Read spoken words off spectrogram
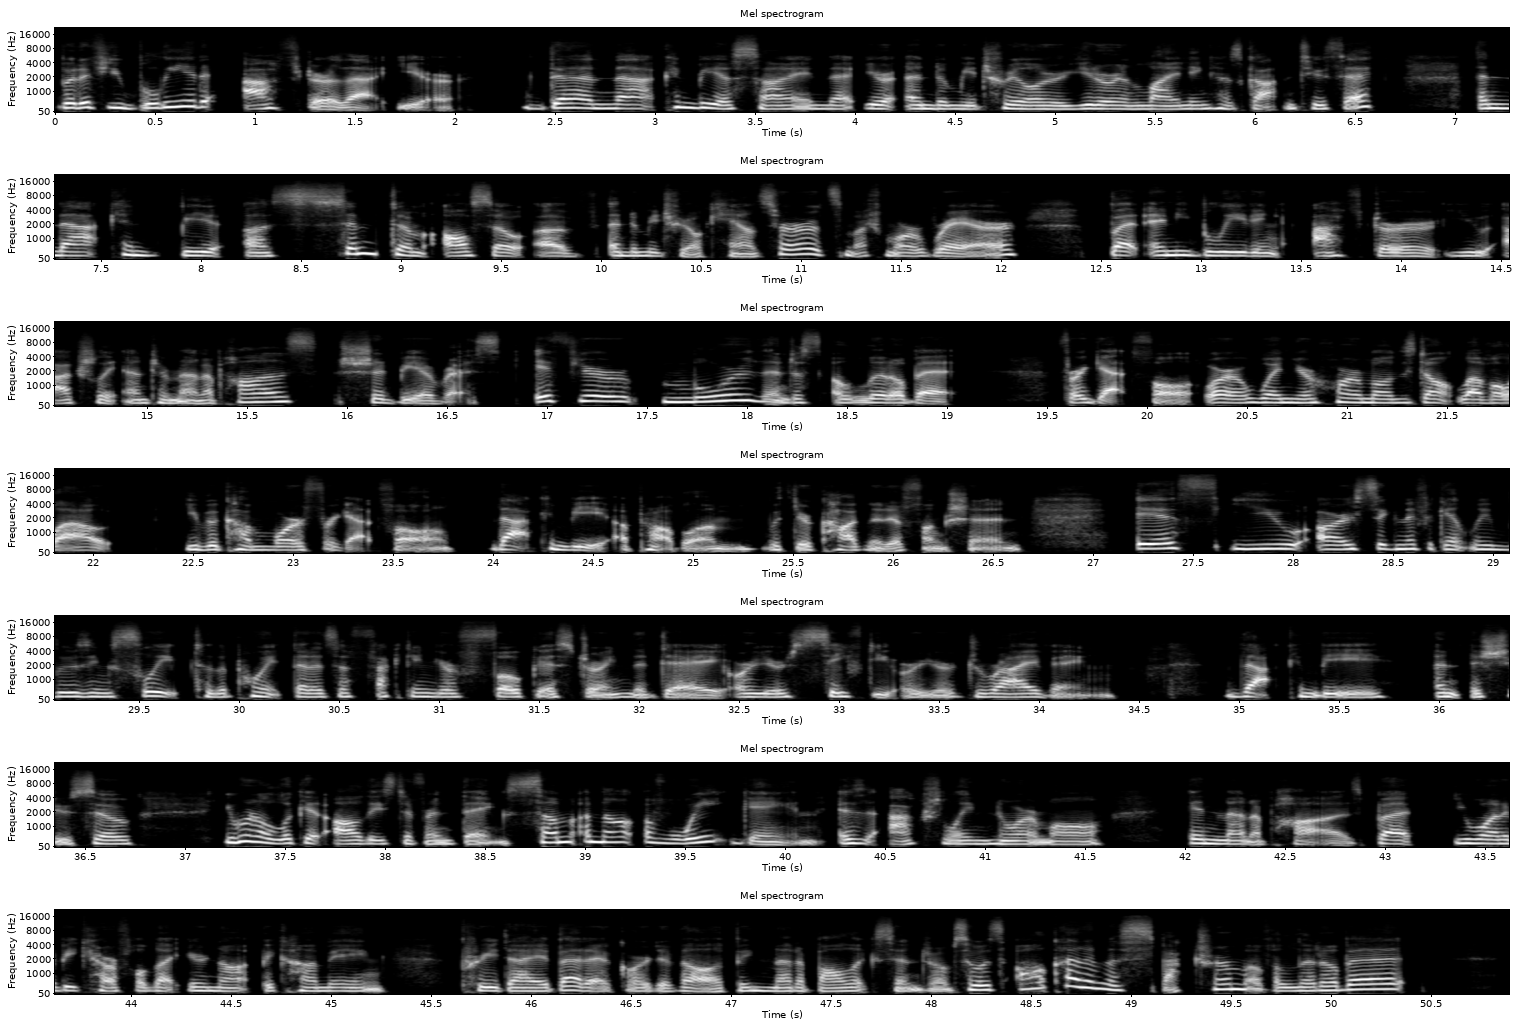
But if you bleed after that year, then that can be a sign that your endometrial or uterine lining has gotten too thick. And that can be a symptom also of endometrial cancer. It's much more rare, but any bleeding after you actually enter menopause should be a risk. If you're more than just a little bit forgetful or when your hormones don't level out, you become more forgetful. That can be a problem with your cognitive function. If you are significantly losing sleep to the point that it's affecting your focus during the day or your safety or your driving, that can be an issue. So you want to look at all these different things. Some amount of weight gain is actually normal in menopause, but you want to be careful that you're not becoming pre diabetic or developing metabolic syndrome. So it's all kind of a spectrum of a little bit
